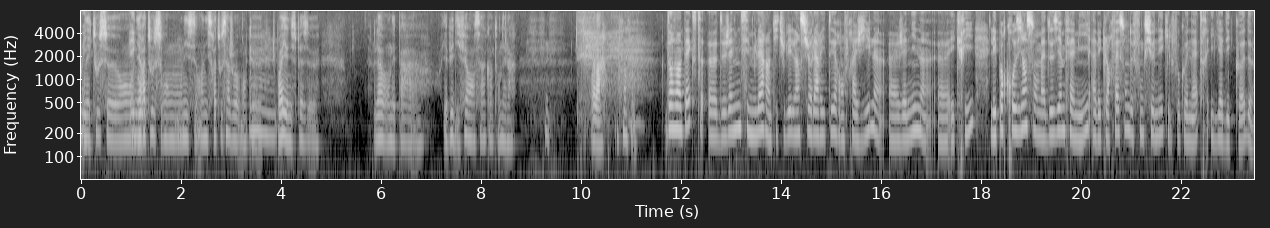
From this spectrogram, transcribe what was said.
On est tous, euh, on, ira tous, on, y, sera tous un jour. Donc, euh, mm. je crois il y a une espèce de. Là, on n'est pas. Il n'y a plus de différence hein, quand on est là. voilà. Dans un texte de Janine Sémuller intitulé L'insularité rend fragile, Janine écrit Les Porcrosiens sont ma deuxième famille, avec leur façon de fonctionner qu'il faut connaître. Il y a des codes.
